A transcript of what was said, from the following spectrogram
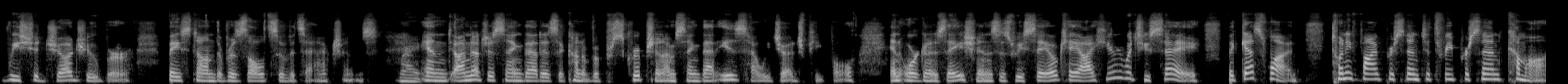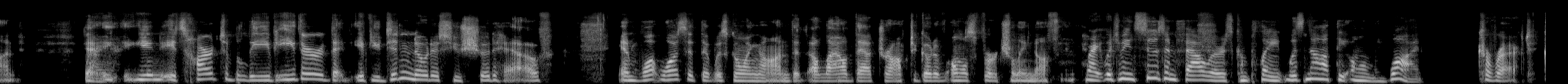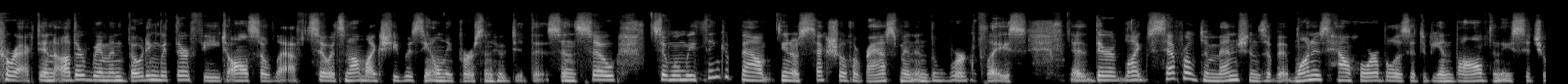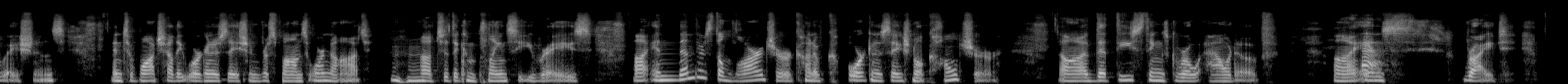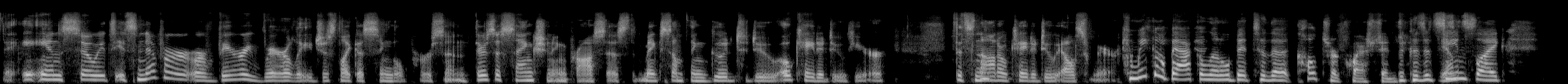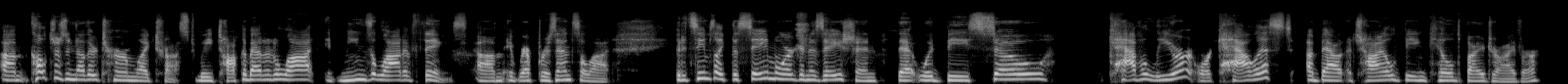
we should judge Uber based on the results of its actions. Right. And I'm not just saying that as a kind of a prescription. I'm saying that is how we judge people and organizations as we say, okay, I hear what you say, but guess what? 25% to 3%, come on. Right. It's hard to believe either that if you didn't notice, you should have. And what was it that was going on that allowed that drop to go to almost virtually nothing? Right, which means Susan Fowler's complaint was not the only one. Correct, correct. And other women voting with their feet also left. So it's not like she was the only person who did this. And so, so when we think about you know sexual harassment in the workplace, uh, there are like several dimensions of it. One is how horrible is it to be involved in these situations, and to watch how the organization responds or not mm-hmm. uh, to the complaints that you raise. Uh, and then there's the larger kind of organizational culture uh, that these things grow out of. Uh, and right and so it's it's never or very rarely just like a single person there's a sanctioning process that makes something good to do okay to do here that's not okay to do elsewhere. Can we go back a little bit to the culture question? Because it seems yes. like um, culture is another term like trust. We talk about it a lot, it means a lot of things, um, it represents a lot. But it seems like the same organization that would be so cavalier or calloused about a child being killed by a driver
